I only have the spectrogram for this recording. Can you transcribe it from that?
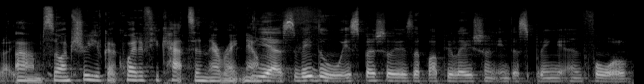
right. Um, so I'm sure you've got quite a few cats in there right now. Yes, we do, especially as the population in the spring and fall.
